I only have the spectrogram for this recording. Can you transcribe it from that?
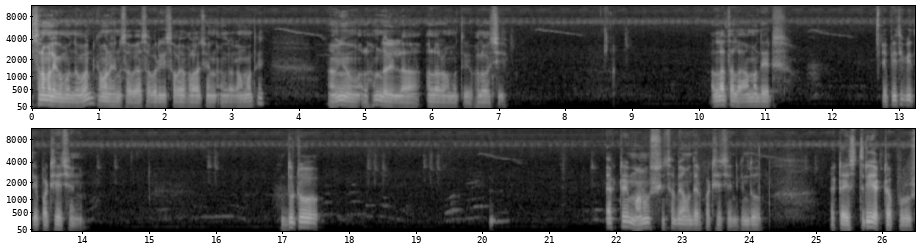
আসসালামু আলাইকুম বন্ধুগণ, কেমন আছেন সবাই? আশা করি সবাই ভালো আছেন, আল্লাহর রহমতে। আমিও আলহামদুলিল্লাহ আল্লাহর রহমতে ভালো আছি। আল্লাহ তালা আমাদের এই পৃথিবীতে পাঠিয়েছেন দুটো একটাই মানুষ হিসাবে আমাদের পাঠিয়েছেন, কিন্তু একটা স্ত্রী, একটা পুরুষ।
